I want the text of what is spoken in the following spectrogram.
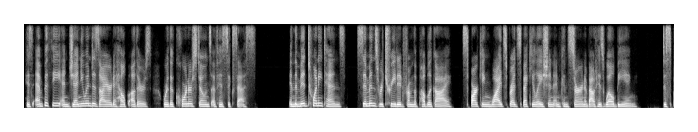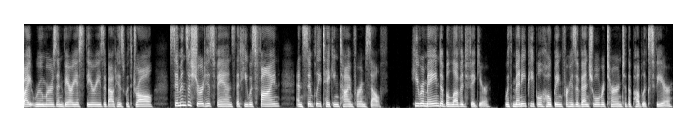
His empathy and genuine desire to help others were the cornerstones of his success. In the mid 2010s, Simmons retreated from the public eye, sparking widespread speculation and concern about his well being. Despite rumors and various theories about his withdrawal, Simmons assured his fans that he was fine and simply taking time for himself. He remained a beloved figure, with many people hoping for his eventual return to the public sphere.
